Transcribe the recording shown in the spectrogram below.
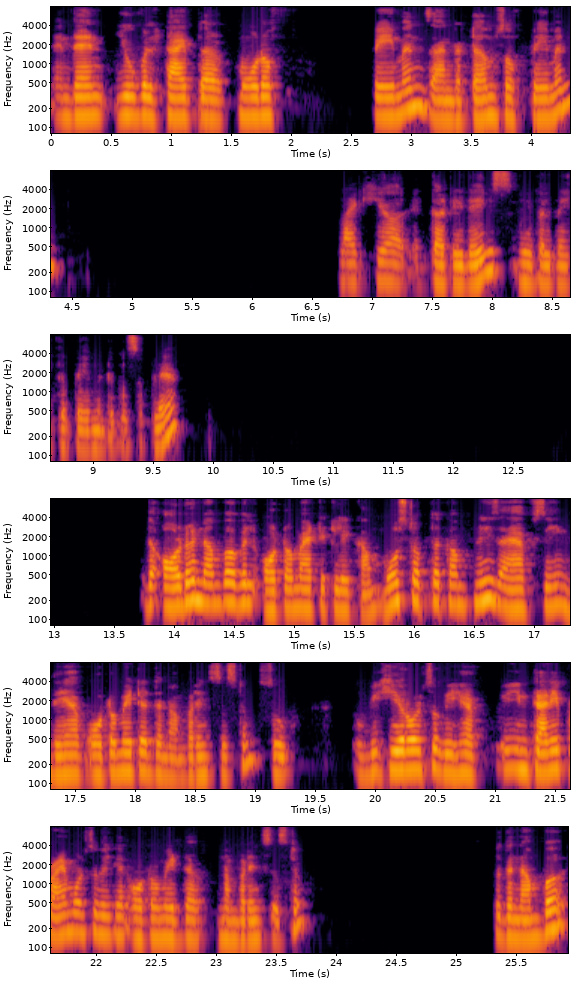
And then you will type the mode of payments and the terms of payment. Like here in 30 days we will make the payment to the supplier the order number will automatically come. Most of the companies i have seen they have automated the numbering system. So we here also we have in tally prime also we can automate the numbering system. So the number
